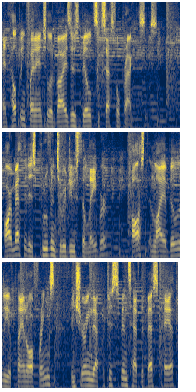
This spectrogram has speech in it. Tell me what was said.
and helping financial advisors build successful practices. Our method is proven to reduce the labor, cost, and liability of plan offerings, ensuring that participants have the best path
